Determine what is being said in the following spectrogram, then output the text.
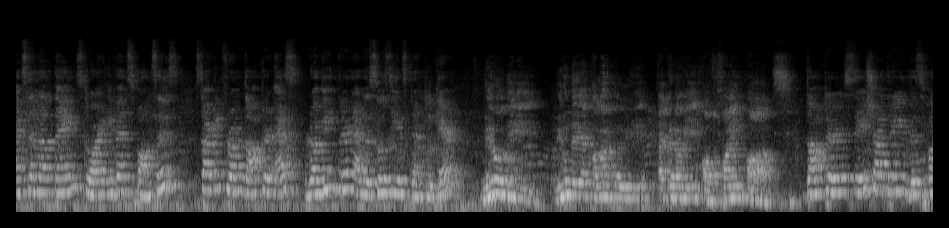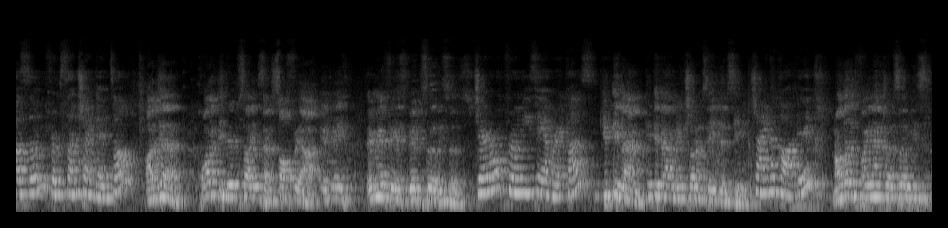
extend our thanks to our event sponsors, starting from Dr. S. Ravindran and Associates Dental Care, Nirodhini, Nirudaya Kalanjali Academy of Fine Arts. Dr. Seshadri Viswasam from Sunshine Dental, Ajan, quality websites and software, MA, MFA's web services. Gerald from ESA Americas, Kitty Lamb, Kitty Lamb Insurance Agency. China Cottage, Northern Financial Service,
